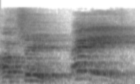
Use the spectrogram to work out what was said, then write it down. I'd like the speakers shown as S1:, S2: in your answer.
S1: Action!
S2: Ready!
